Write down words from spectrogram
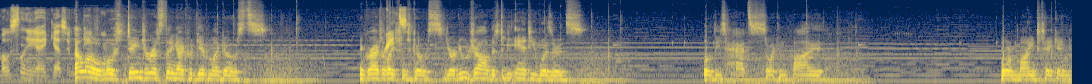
mostly, I guess it would Hello, most dangerous thing I could give my ghosts. Congratulations, Great. ghosts. Your new job is to be anti-wizards. Load these hats so I can buy more mind-taking.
